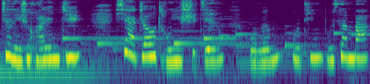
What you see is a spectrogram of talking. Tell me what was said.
这里是华人居，下周同一时间，我们不听不散吧。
